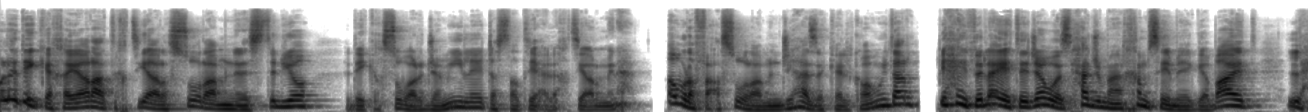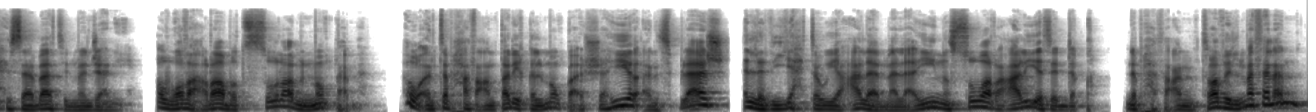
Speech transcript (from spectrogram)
ولديك خيارات اختيار الصورة من الاستوديو. لديك صور جميلة تستطيع الاختيار منها. أو رفع صورة من جهازك الكمبيوتر بحيث لا يتجاوز حجمها 5 ميجا بايت للحسابات المجانية. أو وضع رابط الصورة من موقع ما. أو أن تبحث عن طريق الموقع الشهير أنسبلاش الذي يحتوي على ملايين الصور عالية الدقة. نبحث عن ترافل مثلا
